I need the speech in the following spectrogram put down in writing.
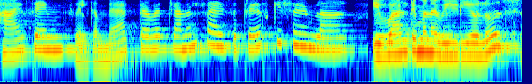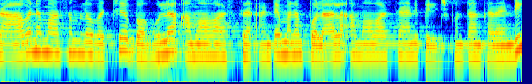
Hi friends welcome back to our channel Sai సుప్రేస్ కిషన్ బ్లాగ్స్ ఇవాళ మన వీడియోలో శ్రావణ మాసంలో వచ్చే బహుళ అమావాస్య అంటే మనం పొలాల అమావాస్య అని పిలుచుకుంటాం కదండి.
